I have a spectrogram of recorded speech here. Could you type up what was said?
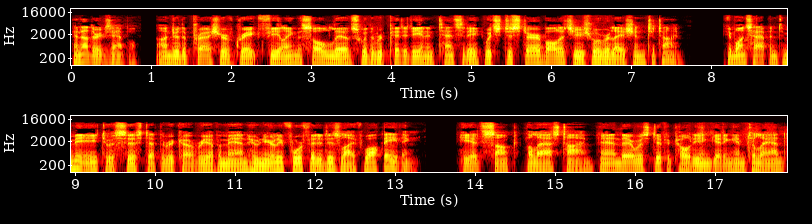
Another example. Under the pressure of great feeling, the soul lives with a rapidity and intensity which disturb all its usual relation to time. It once happened to me to assist at the recovery of a man who nearly forfeited his life while bathing. He had sunk the last time, and there was difficulty in getting him to land,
